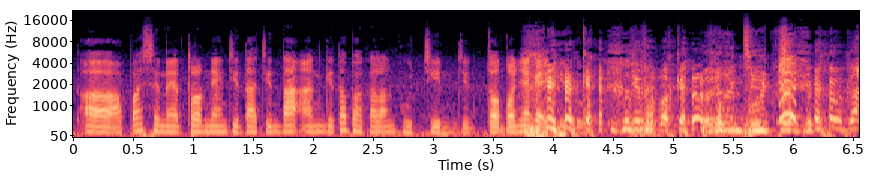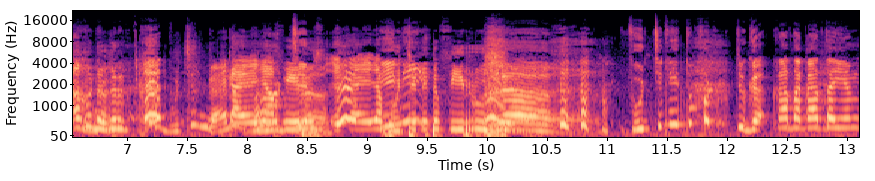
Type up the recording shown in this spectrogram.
eh, apa sinetron yang cinta-cintaan, kita bakalan bucin. Ci- Contohnya kayak gitu. kita bakal bucin. Enggak aku denger "Ah, bucin enggak enak. kayaknya Bucin. virus, eh, kayaknya bucin itu virus lah. Bucin itu pun juga kata-kata yang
